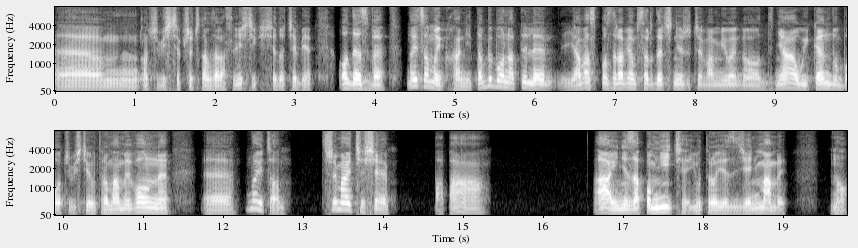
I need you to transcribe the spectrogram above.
Em, oczywiście przeczytam zaraz liścik się do Ciebie odezwę. No i co moi kochani, to by było na tyle. Ja Was pozdrawiam serdecznie, życzę Wam miłego dnia, weekendu, bo oczywiście jutro mamy wolne. E, no i co, trzymajcie się, pa pa. A i nie zapomnijcie, jutro jest dzień mamy. No,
